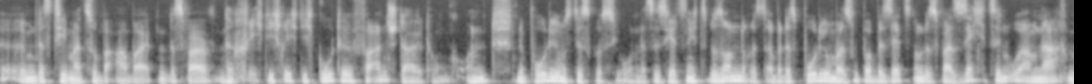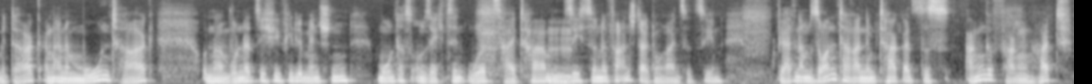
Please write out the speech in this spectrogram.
ähm, das Thema zu bearbeiten. Das war eine richtig, richtig gute Veranstaltung und eine Podiumsdiskussion. Das ist jetzt nichts Besonderes, aber das Podium war super besetzt und es war 16 Uhr am Nachmittag an einem Montag und man wundert sich, wie viele Menschen montags um 16 Uhr Zeit haben, mhm. sich so eine Veranstaltung reinzuziehen. Wir hatten am Sonntag, an dem Tag, als das angefangen hat,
